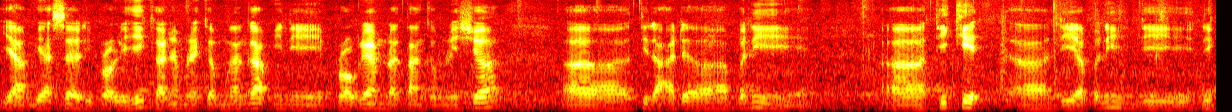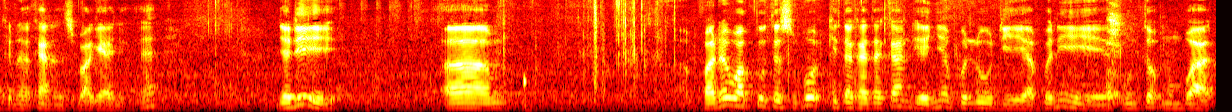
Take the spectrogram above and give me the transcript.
yang biasa diperolehi kerana mereka menganggap ini program datang ke Malaysia uh, tidak ada apa ni uh, tiket uh, di apa ni di dikenakan dan sebagainya ya. Jadi um, pada waktu tersebut kita katakan ianya perlu di apa ni untuk membuat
